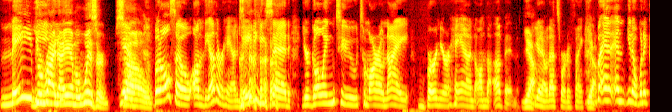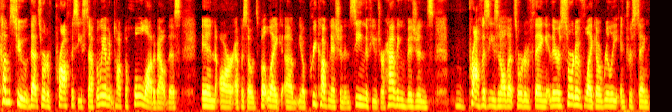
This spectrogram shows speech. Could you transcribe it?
maybe you're right. I am a wizard." So Yeah. But also, on the other hand, maybe he said, You're going to tomorrow night burn your hand on the oven. yeah, You know, that sort of thing. Yeah. But, and, and, you know, when it comes to that sort of prophecy stuff, and we haven't talked a whole lot about this in our episodes, but like, um, you know, precognition and seeing the future, having visions, prophecies, and all that sort of thing, there's sort of like a really interesting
